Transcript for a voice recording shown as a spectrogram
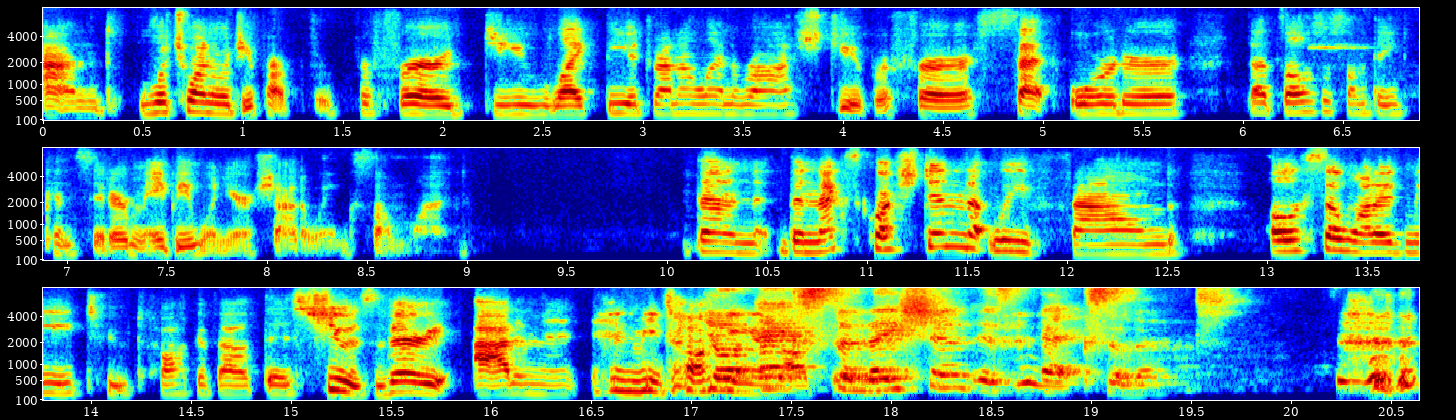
And which one would you prefer? Do you like the adrenaline rush? Do you prefer set order? That's also something to consider maybe when you're shadowing someone. Then the next question that we found, Alyssa wanted me to talk about this. She was very adamant in me talking Your explanation is excellent.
